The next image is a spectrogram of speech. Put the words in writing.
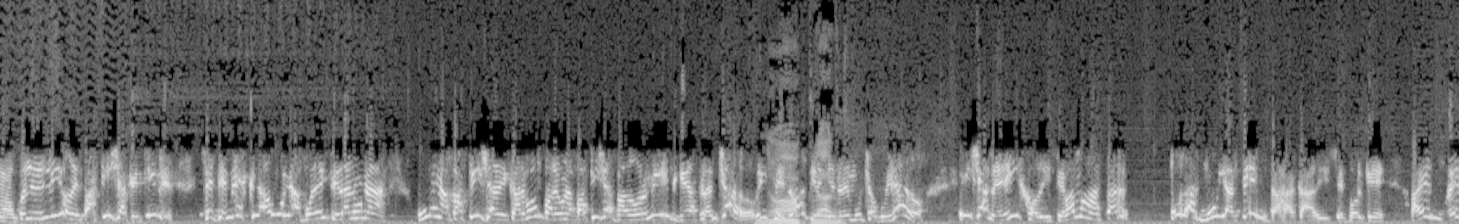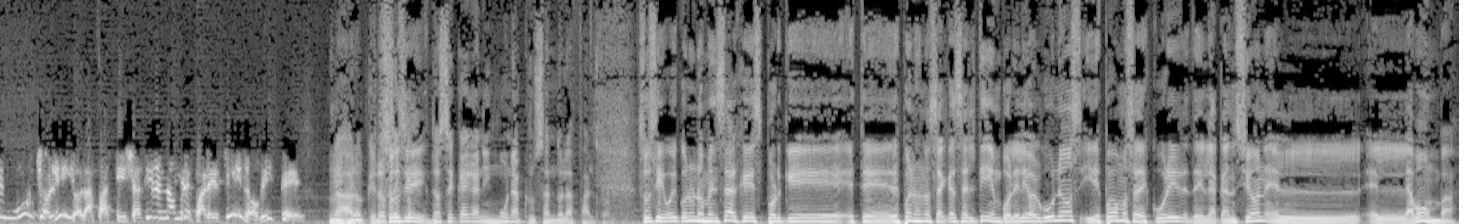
No, con el lío de pastillas que tienes, se te mezcla una, por ahí te dan una una pastilla de carbón para una pastilla para dormir y te quedas planchado, ¿viste? No, No, tienes que claro. tener mucho cuidado. Ella me dijo, dice, vamos a estar todas muy atentas acá, dice, porque es, es mucho lío las pastillas, tienen nombres parecidos, ¿viste? Claro, que no, Susi. se, no se caiga ninguna cruzando el asfalto. Susi, voy con unos mensajes porque este, después no nos alcanza el tiempo, le leo algunos y después vamos a descubrir de la canción el, el- la bomba.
